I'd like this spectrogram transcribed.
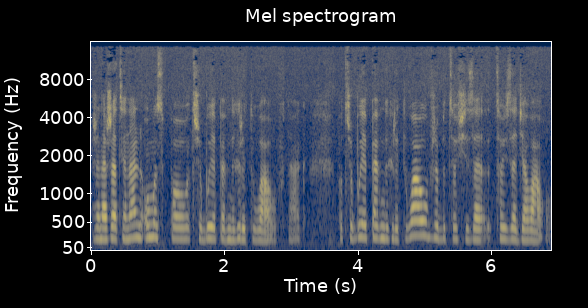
że nasz racjonalny umysł potrzebuje pewnych rytuałów, tak? Potrzebuje pewnych rytuałów, żeby coś, za, coś zadziałało.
